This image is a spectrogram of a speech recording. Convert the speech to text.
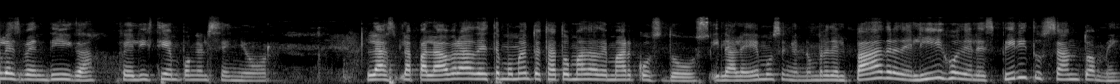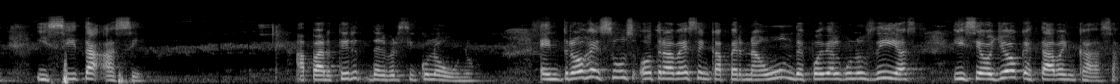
les bendiga. Feliz tiempo en el Señor. La, la, palabra de este momento está tomada de Marcos 2 y la leemos en el nombre del Padre, del Hijo y del Espíritu Santo. Amén. Y cita así, a partir del versículo 1. Entró Jesús otra vez en Capernaum después de algunos días y se oyó que estaba en casa.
